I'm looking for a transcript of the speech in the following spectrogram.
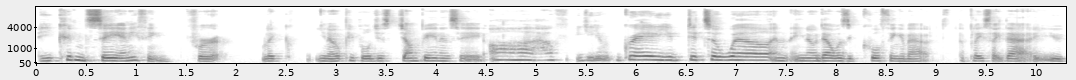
he couldn't say anything for like you know people just jump in and say oh how you're great you did so well and you know that was a cool thing about a place like that. You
